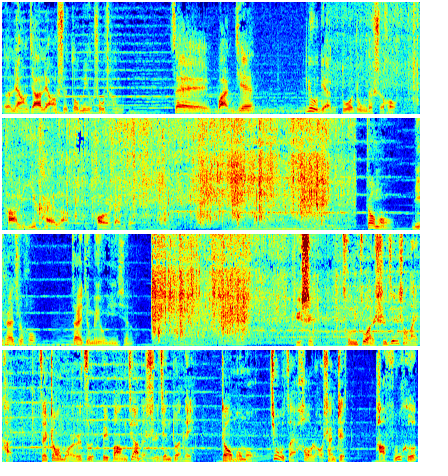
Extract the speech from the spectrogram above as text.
呃两家粮食都没有收成。在晚间六点多钟的时候，他离开了浩尔山镇。赵某离开之后，再就没有音信了。于是，从作案时间上来看，在赵某儿子被绑架的时间段内，赵某某就在浩饶山镇，他符合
